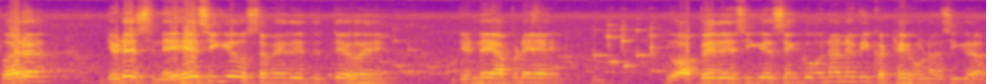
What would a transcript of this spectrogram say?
ਪਰ ਜਿਹੜੇ ਸਨੇਹੇ ਸੀਗੇ ਉਸ ਸਮੇਂ ਦੇ ਦਿੱਤੇ ਹੋਏ, ਜਿੰਨੇ ਆਪਣੇ ਦੁਆਬੇ ਦੇ ਸੀਗੇ ਸਿੰਘ, ਉਹਨਾਂ ਨੇ ਵੀ ਇਕੱਠੇ ਹੋਣਾ ਸੀਗਾ।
